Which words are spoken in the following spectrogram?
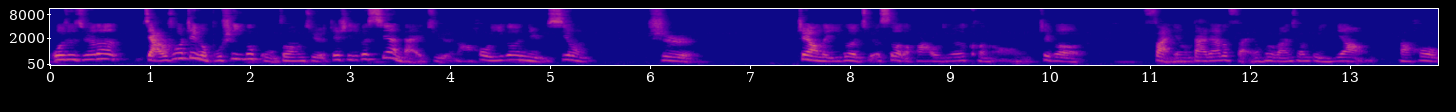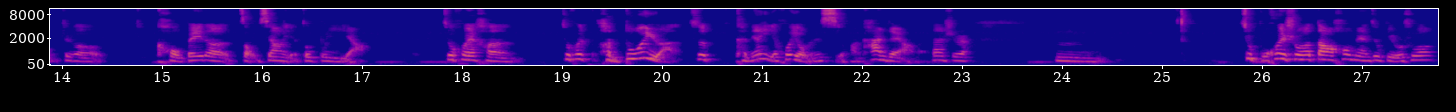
我就觉得，假如说这个不是一个古装剧，这是一个现代剧，然后一个女性是这样的一个角色的话，我觉得可能这个反应，大家的反应会完全不一样，然后这个口碑的走向也都不一样，就会很就会很多元，就肯定也会有人喜欢看这样的，但是，嗯，就不会说到后面，就比如说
